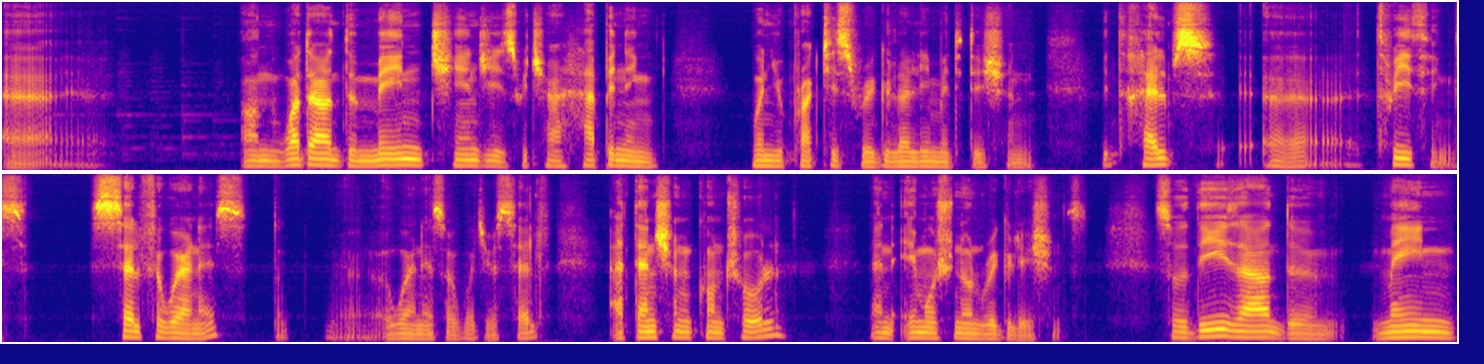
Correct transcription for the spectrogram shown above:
on what are the main changes which are happening when you practice regularly meditation. It helps uh, three things self awareness, uh, awareness of what yourself, attention control, and emotional regulations. So these are the main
